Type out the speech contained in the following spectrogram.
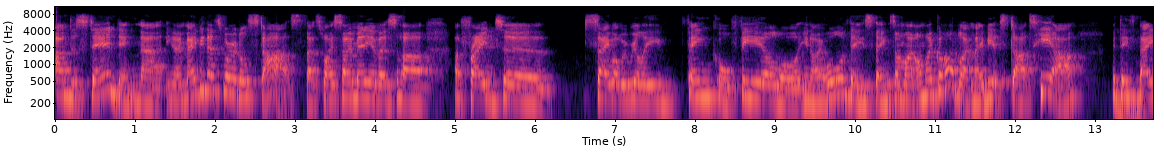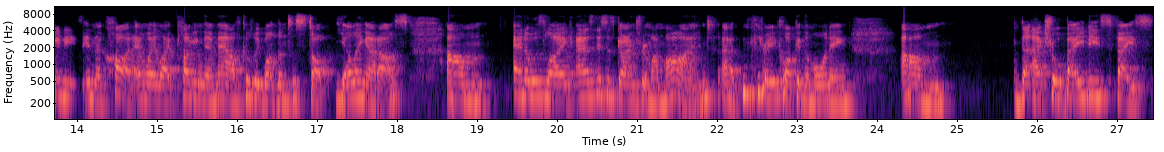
understanding that you know maybe that's where it all starts. That's why so many of us are afraid to say what we really think or feel or you know all of these things i'm like oh my god like maybe it starts here with these mm-hmm. babies in the cot and we're like plugging their mouth because we want them to stop yelling at us um, and it was like, as this is going through my mind at three o'clock in the morning, um, the actual baby's face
